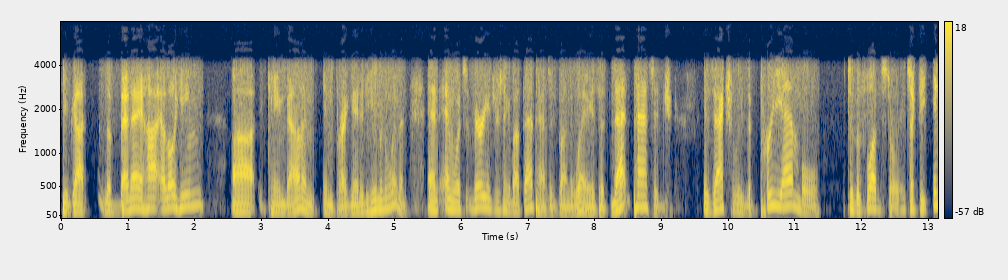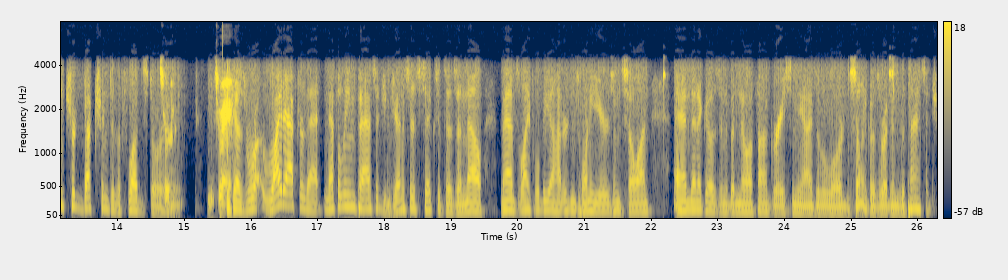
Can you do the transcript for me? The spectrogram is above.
you've got the Bene Ha Elohim uh, came down and impregnated human women. And, and what's very interesting about that passage, by the way, is that that passage is actually the preamble to the flood story. It's like the introduction to the flood story. That's right. That's right. Because r- right after that Nephilim passage in Genesis 6, it says, And now man's life will be 120 years, and so on. And then it goes into, But Noah found grace in the eyes of the Lord, and so on. It goes right into the passage.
